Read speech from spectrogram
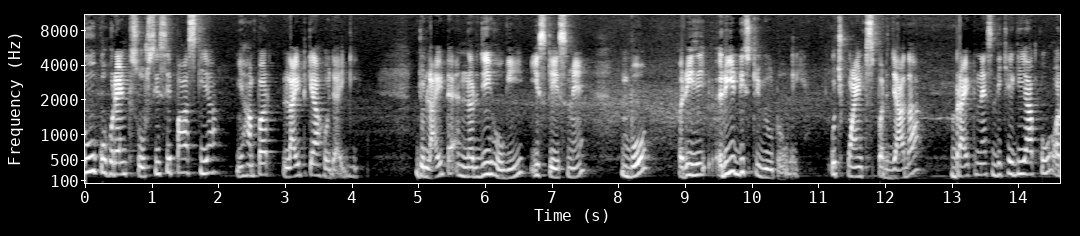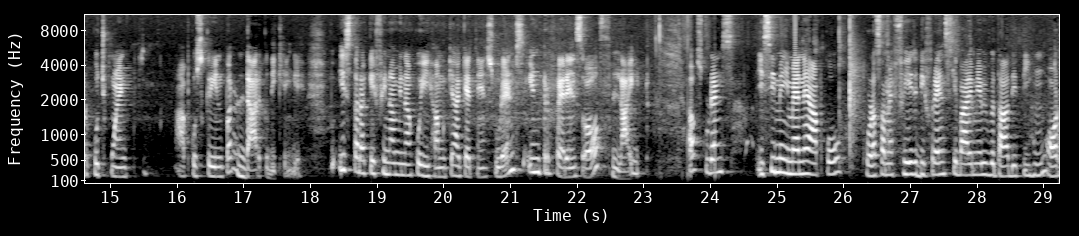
टू कोहरेंट सोर्सेज से पास किया, यहाँ पर लाइट क्या हो जाएगी? जो लाइट एनर्जी होगी इस केस में, वो री, रीडिस्ट्रीब्यूट हो गई। कुछ पॉइंट्स पर ज़्यादा ब्राइटनेस दिखेगी आपको और कुछ पॉइंट आपको स्क्रीन पर डार्क दिखेंगे। तो इस तरह के फिनोमिना को ही हम क्या कहते हैं? Students, interference of light. अब स्टूडेंट्स, इसी में ही मैंने आपको थोड़ा सा मैं फ़ेज़ डिफरेंस के बारे में भी बता देती हूँ और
